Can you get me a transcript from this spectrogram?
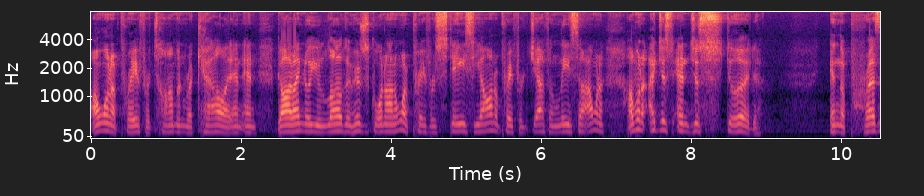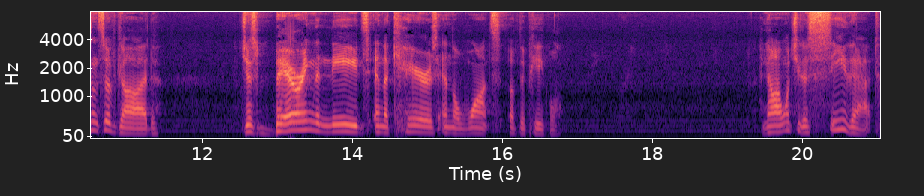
I want to pray for Tom and Raquel. And, and God, I know you love them. Here's what's going on. I want to pray for Stacy. I want to pray for Jeff and Lisa. I want to, I want to, I just, and just stood in the presence of God, just bearing the needs and the cares and the wants of the people. Now, I want you to see that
